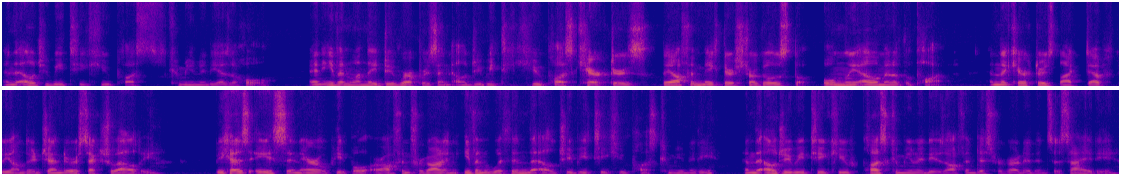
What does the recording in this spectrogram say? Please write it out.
and the LGBTQ plus community as a whole. And even when they do represent LGBTQ plus characters, they often make their struggles the only element of the plot, and the characters lack depth beyond their gender or sexuality. Because ace and aro people are often forgotten even within the LGBTQ plus community, and the LGBTQ plus community is often disregarded in society,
